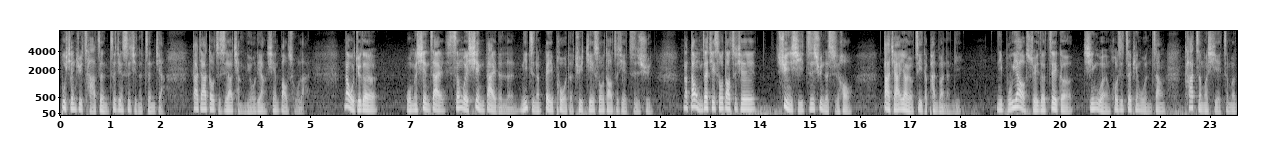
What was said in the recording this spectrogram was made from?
不先去查证这件事情的真假，大家都只是要抢流量，先爆出来。那我觉得我们现在身为现代的人，你只能被迫的去接收到这些资讯。那当我们在接收到这些讯息资讯的时候，大家要有自己的判断能力，你不要随着这个新闻或是这篇文章，他怎么写，怎么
